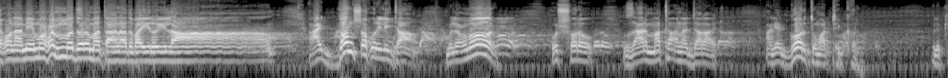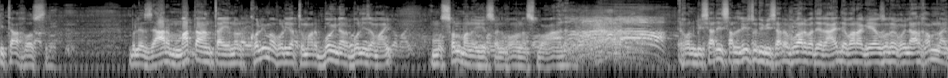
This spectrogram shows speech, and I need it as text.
এখন আমি মোহাম্মদর মাথা আনাদ বাই রইলাম আই ধ্বংস করে লইতাম। বলে অমর হুস্বর যার মাথা আনা যারায় আগে গড় তোমার ঠিক করো। বলে, কিতা হসরে বলে, যার মাথা আনতা এনর কলিমা ভরিয়া তোমার বইনার বনি জামাই, মুসলমান হয়ে গেছেন হন এখন বিচারি চাল্লিশ যদি বিচারে হওয়ার বাদে রায় দেবার আগে একজনে কইলে, আর খাম নাই,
